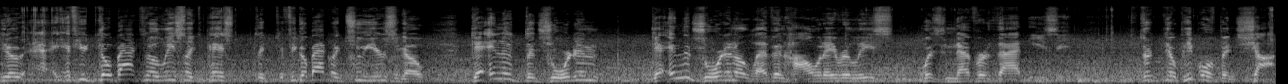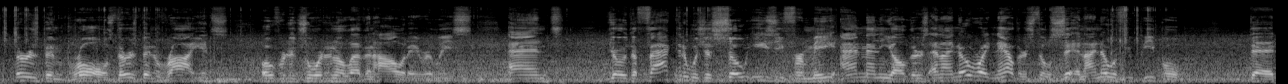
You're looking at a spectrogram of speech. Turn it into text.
you know, if you go back to at least like the past, if you go back like two years ago, getting the, the Jordan, getting the Jordan 11 holiday release was never that easy. There, you know, people have been shot. There's been brawls. There's been riots over the Jordan 11 holiday release. And yo, the fact that it was just so easy for me and many others, and I know right now they're still sitting. I know a few people that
